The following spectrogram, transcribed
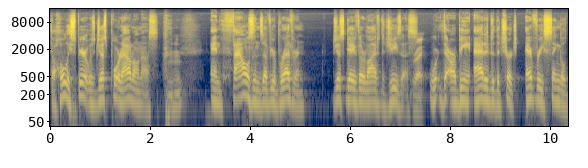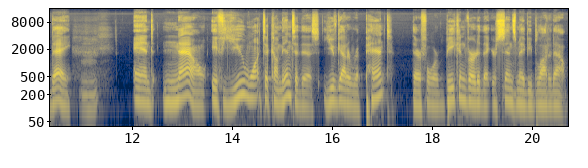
The Holy Spirit was just poured out on us. Mm-hmm. and thousands of your brethren just gave their lives to Jesus. Right. Were- That are being added to the church every single day. Mm-hmm. And now, if you want to come into this, you've got to repent, therefore, be converted that your sins may be blotted out.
